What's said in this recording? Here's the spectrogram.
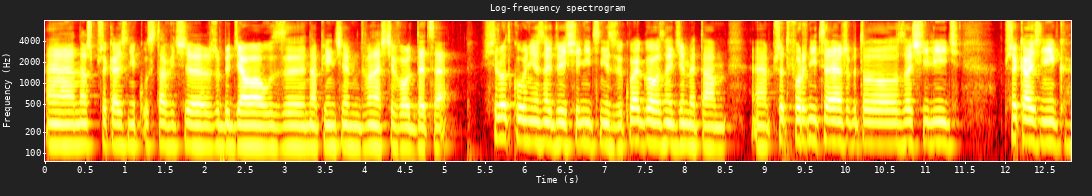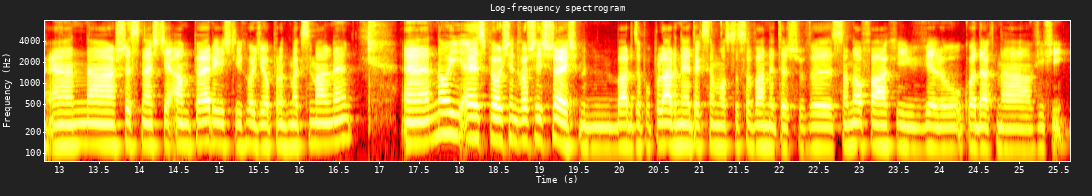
e, nasz przekaźnik ustawić, żeby działał z napięciem 12V DC. W środku nie znajduje się nic niezwykłego. Znajdziemy tam przetwornicę, żeby to zasilić. Przekaźnik na 16 A, jeśli chodzi o prąd maksymalny. E, no i ESP8266, bardzo popularny, tak samo stosowany też w Sonofach i w wielu układach na Wi-Fi.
